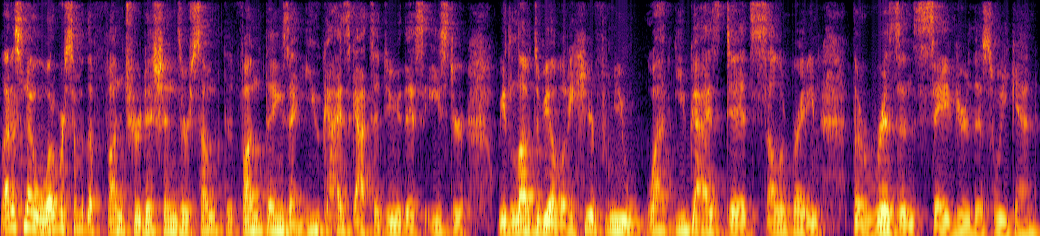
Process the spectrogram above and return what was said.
Let us know what were some of the fun traditions or some fun things that you guys got to do this Easter. We'd love to be able to hear from you what you guys did celebrating the risen Savior this weekend.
